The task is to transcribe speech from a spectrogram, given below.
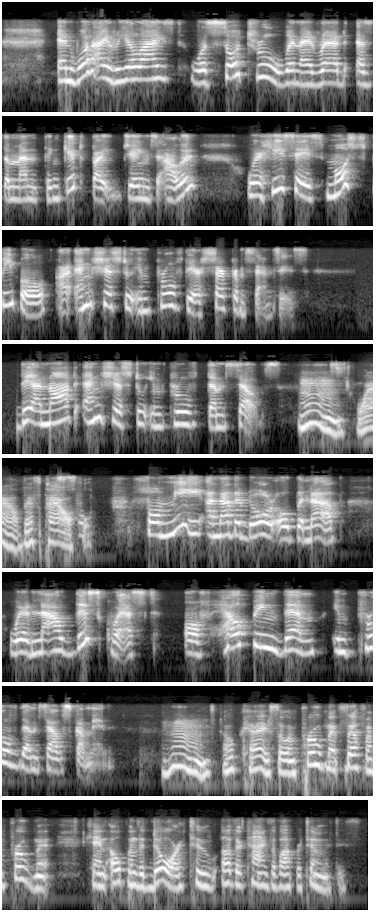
And what I realized was so true when I read As a Man Thinketh by James Allen where he says most people are anxious to improve their circumstances. They are not anxious to improve themselves. Mm, wow, that's powerful. So for me, another door opened up where now this quest of helping them improve themselves come in. Hmm. Okay. So improvement, self improvement can open the door to other kinds of opportunities.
